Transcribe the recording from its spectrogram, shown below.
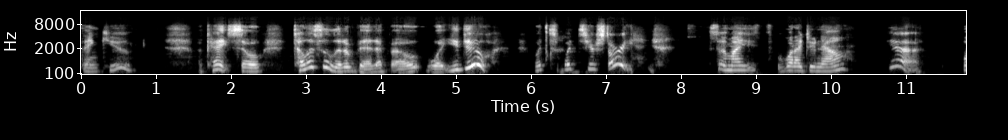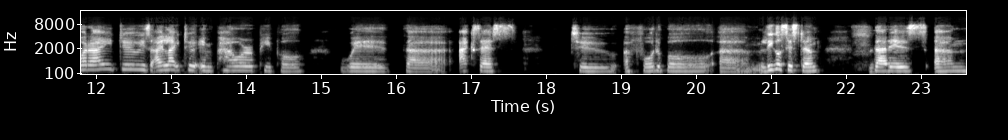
Thank you. Okay, so tell us a little bit about what you do. What's what's your story? So my what I do now? Yeah. What I do is I like to empower people with uh, access to affordable um, legal system that is um,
